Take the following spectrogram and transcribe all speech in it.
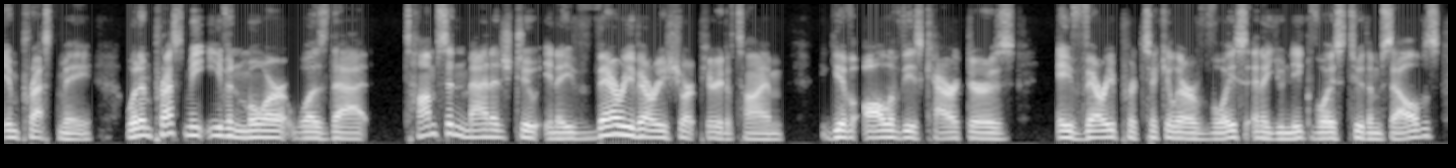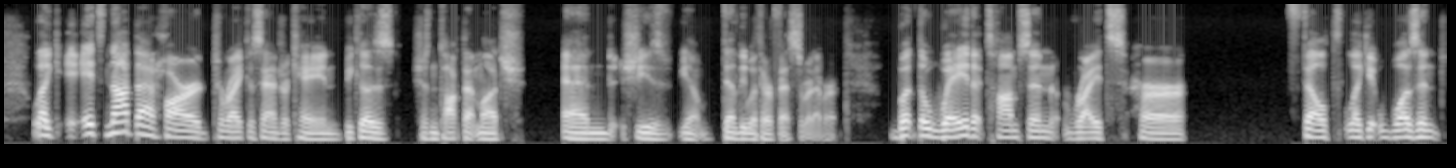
impressed me. What impressed me even more was that Thompson managed to, in a very, very short period of time, give all of these characters a very particular voice and a unique voice to themselves. Like it's not that hard to write Cassandra Cain because she doesn't talk that much and she's, you know, deadly with her fists or whatever. But the way that Thompson writes her felt like it wasn't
